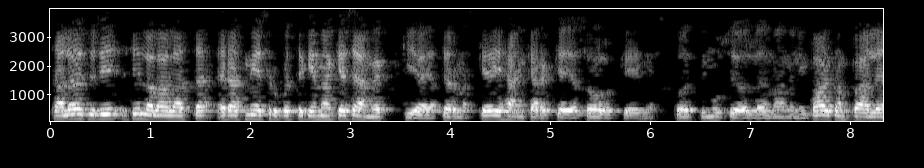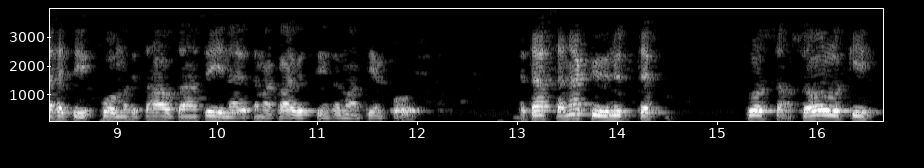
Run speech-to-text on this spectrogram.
Tämä löytyi sillä lailla, että eräs mies rupesi tekemään kesämökkiä ja törmäsi keihään kärkeen ja solkeen ja soitti museolle ja mä menin paikan päälle ja heti huomasin, että hautaan siinä ja tämä kaivettiin saman tien pois. Ja tässä näkyy nyt, tuossa on solki,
